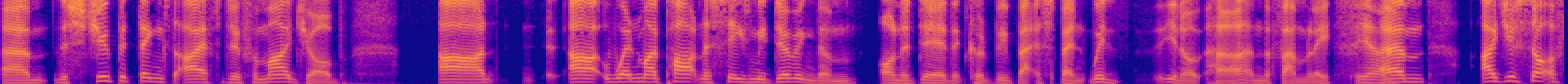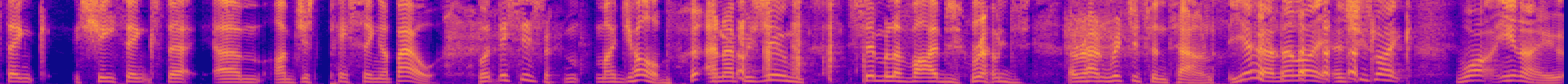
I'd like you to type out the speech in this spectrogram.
Um, the stupid things that I have to do for my job are, are when my partner sees me doing them on a day that could be better spent with you know her and the family. Yeah. Um, I just sort of think she thinks that um, I'm just pissing about, but this is m- my job, and I presume similar vibes around around Richardson Town. Yeah, and they're like, and she's like, "What? You know,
